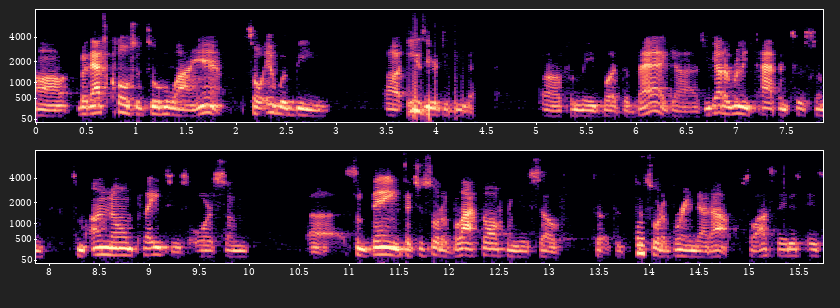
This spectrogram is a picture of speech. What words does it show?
Uh, but that's closer to who I am. So it would be uh, easier to do that uh, for me. But the bad guys, you got to really tap into some some unknown places or some uh, some things that you sort of blocked off in yourself to, to, to, sort of bring that out. So I say this is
